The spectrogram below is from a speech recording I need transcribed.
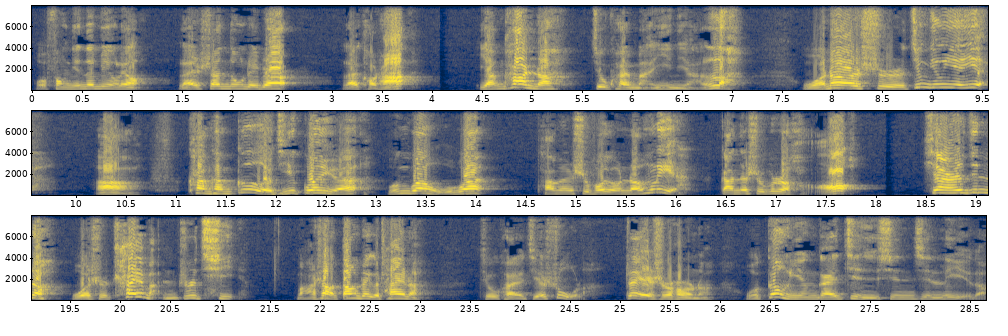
我奉您的命令来山东这边来考察，眼看着就快满一年了。我呢是兢兢业业啊，看看各级官员、文官、武官。他们是否有能力干的是不是好？现而今呢，我是差满之期，马上当这个差呢，就快结束了。这时候呢，我更应该尽心尽力的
